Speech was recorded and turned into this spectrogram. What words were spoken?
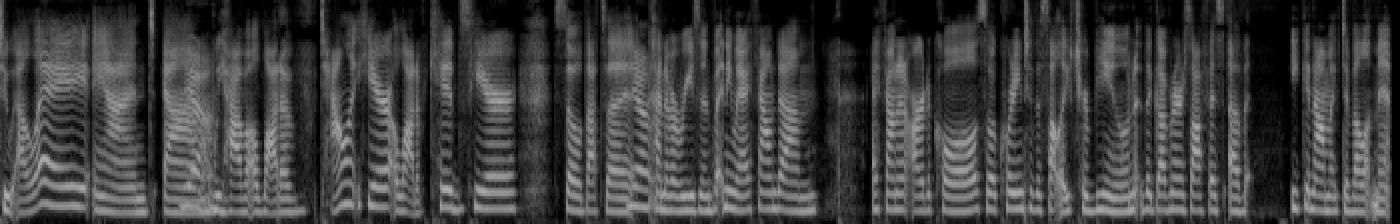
to LA and um, Yeah. we have a lot of talent here, a lot of kids here. So that's a Yeah. kind of a reason. But anyway, I found um I found an article. So according to the Salt Lake Tribune, the governor's office of Economic Development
